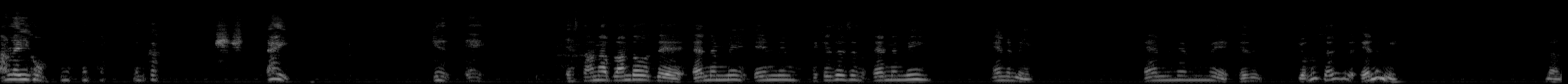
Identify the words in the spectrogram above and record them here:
Habla, hijo. Hey. ¿Qué, hey. Están hablando de enemy, enemy, ¿qué es eso? Enemy, enemy, enemy, en- yo no sé, enemy. No,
